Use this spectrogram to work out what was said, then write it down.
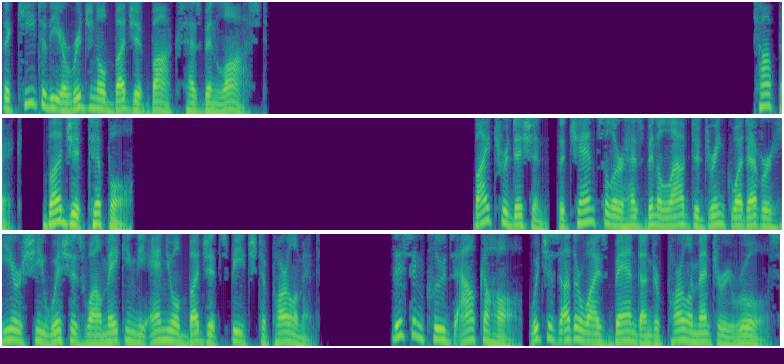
The key to the original budget box has been lost. budget tipple By tradition, the Chancellor has been allowed to drink whatever he or she wishes while making the annual budget speech to Parliament. This includes alcohol, which is otherwise banned under parliamentary rules.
